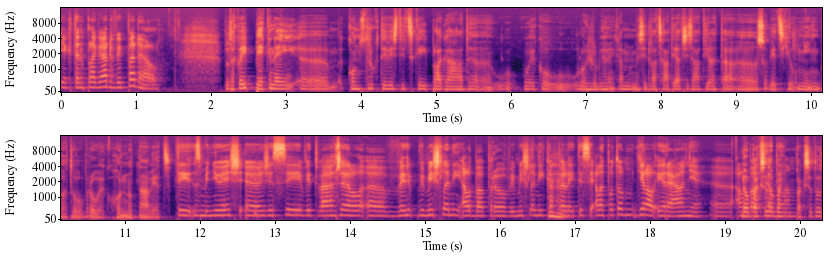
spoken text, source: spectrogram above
Jak ten plagát vypadal? Byl takový pěkný uh, konstruktivistický plagát, uh, u, jako u, uložil bych ho někam mezi 20. a 30. leta uh, sovětského umění, byla to opravdu jako hodnotná věc. Ty zmiňuješ, uh, že jsi vytvářel uh, vy, vymyšlený alba pro vymyšlený kapely, mm-hmm. ty jsi ale potom dělal i reálně uh, alba No pak se, to, pak, pak se to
